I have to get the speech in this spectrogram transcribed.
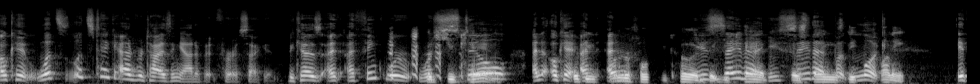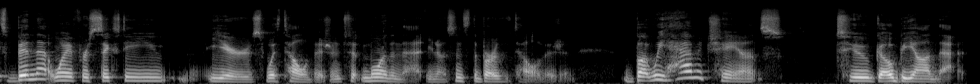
Okay, let's let's take advertising out of it for a second because I, I think we're we're still and okay It'd be and, and wonderful if you could. you say you that, you say that, but look, it's been that way for 60 years with television, more than that, you know, since the birth of television. But we have a chance to go beyond that.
